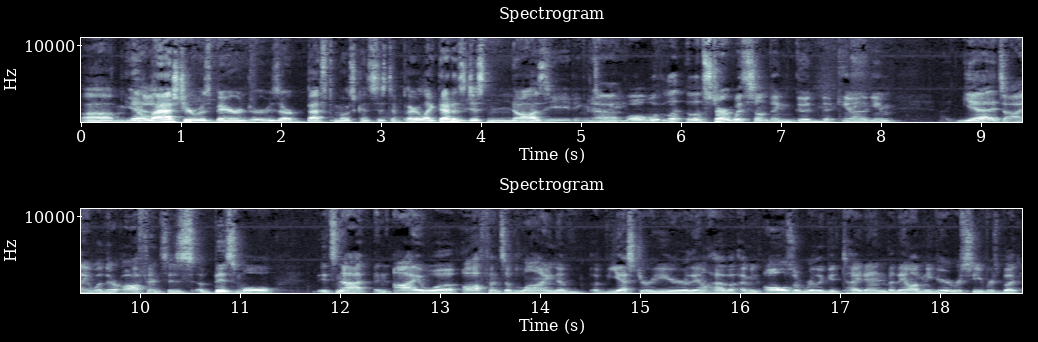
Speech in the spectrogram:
Um, you know, Yeah. last year was Baringer, who's our best, most consistent player. Like that is just nauseating to Uh, me. well, w- let, let's start with something good that came out of the game. Yeah, it's Iowa. Their offense is abysmal. It's not an Iowa offensive line of, of yesteryear. They don't have. A, I mean, All's a really good tight end, but they don't have any great receivers. But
